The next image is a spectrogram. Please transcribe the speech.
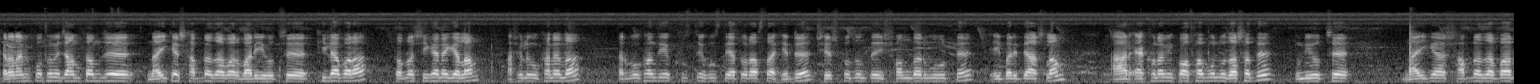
কারণ আমি প্রথমে জানতাম যে নায়িকা সাবনা যাবার বাড়ি হচ্ছে খিলাপাড়া। তো আমরা সেখানে গেলাম। আসলে ওখানে না তারপর ওখান দিয়ে খুঁজতে খুঁজতে এত রাস্তা হেঁটে শেষ পর্যন্ত এই সন্ধ্যার মুহূর্তে এই বাড়িতে আসলাম। আর এখন আমি কথা বলব যার সাথে। উনি হচ্ছে নায়িকা সাবনা যাবার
